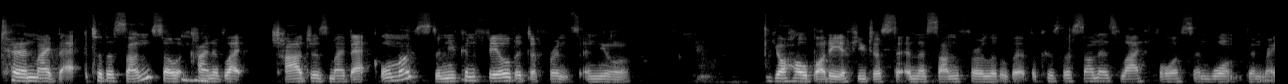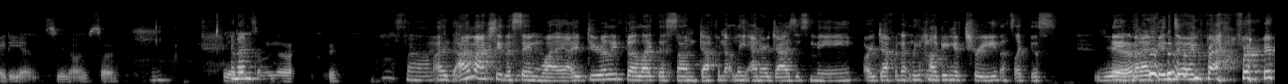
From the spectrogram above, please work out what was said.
turn my back to the sun so it mm-hmm. kind of like charges my back almost and you can feel the difference in your your whole body if you just sit in the sun for a little bit because the sun is life force and warmth and radiance you know so yeah, and Awesome. I, am actually the same way. I do really feel like the sun definitely energizes me, or definitely mm. hugging a tree. That's like this yeah. thing that I've been doing forever.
